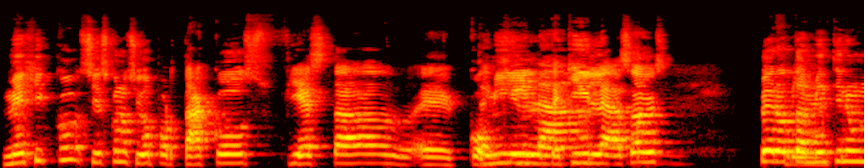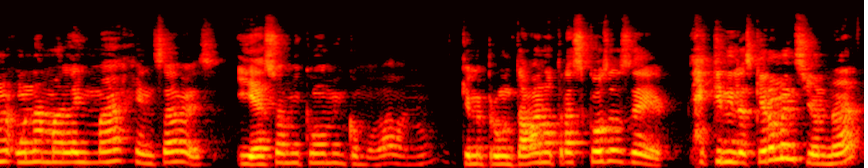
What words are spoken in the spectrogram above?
México sí es conocido por tacos, fiesta, eh, comida, Tequila. tequila, ¿sabes? Pero también tiene un- una mala imagen, ¿sabes? Y eso a mí como me incomodaba, ¿no? Que me preguntaban otras cosas de, que ni las quiero mencionar,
